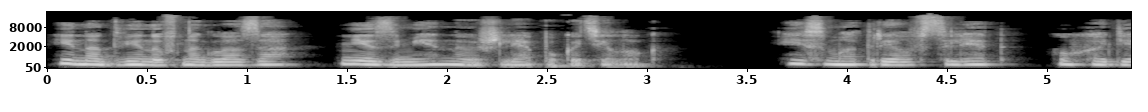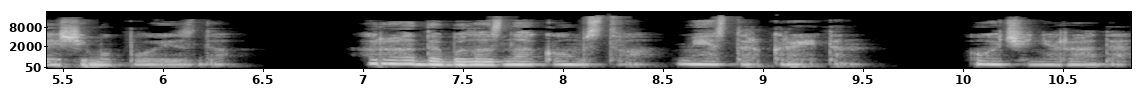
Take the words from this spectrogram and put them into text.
и надвинув на глаза неизменную шляпу-котелок. И смотрел вслед уходящему поезду. Рада была знакомству, мистер Крейтон. Очень рада.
